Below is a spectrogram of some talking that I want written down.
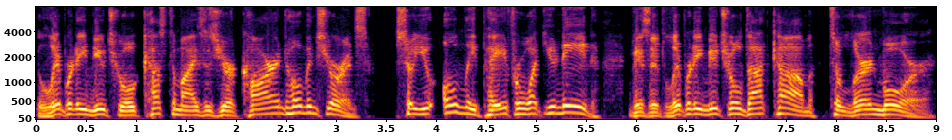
Liberty Mutual customizes your car and home insurance so you only pay for what you need. Visit libertymutual.com to learn more.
